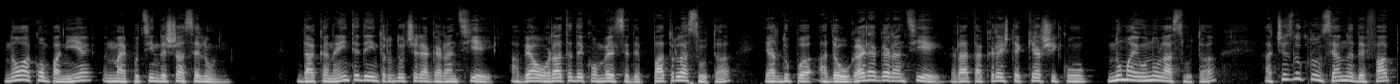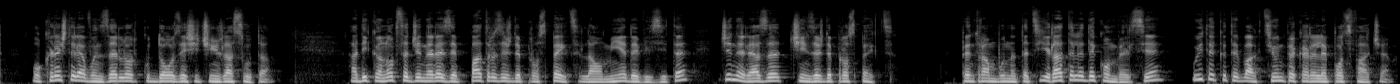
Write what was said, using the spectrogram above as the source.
noua companie în mai puțin de șase luni. Dacă înainte de introducerea garanției avea o rată de conversie de 4%, iar după adăugarea garanției rata crește chiar și cu numai 1%, acest lucru înseamnă de fapt o creștere a vânzărilor cu 25%. Adică în loc să genereze 40 de prospecți la 1000 de vizite, generează 50 de prospecți. Pentru a îmbunătăți ratele de conversie, uite câteva acțiuni pe care le poți face.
